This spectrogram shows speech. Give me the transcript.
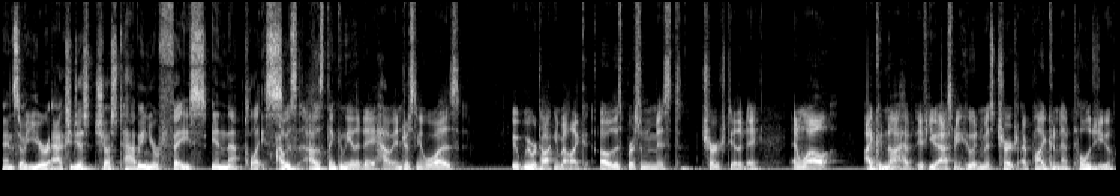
and so you're actually just just having your face in that place. I was I was thinking the other day how interesting it was. It, we were talking about like, oh, this person missed church the other day, and while I could not have, if you asked me who had missed church, I probably couldn't have told you.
